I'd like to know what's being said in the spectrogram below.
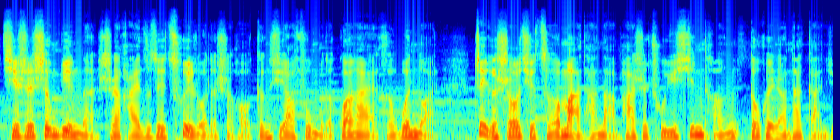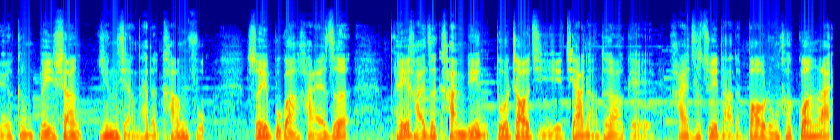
其实生病呢是孩子最脆弱的时候，更需要父母的关爱和温暖。这个时候去责骂他，哪怕是出于心疼，都会让他感觉更悲伤，影响他的康复。所以，不管孩子陪孩子看病多着急，家长都要给孩子最大的包容和关爱，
